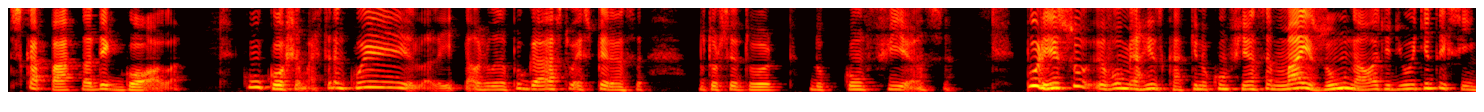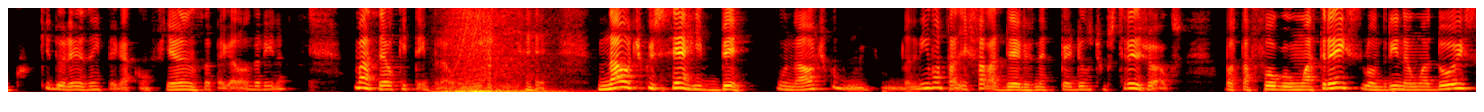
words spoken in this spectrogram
de escapar da degola. Com o Coxa mais tranquilo ali e tal, jogando para o gasto, é a esperança do torcedor do Confiança. Por isso, eu vou me arriscar aqui no Confiança mais um na odd de 1,85. Que dureza, hein? Pegar Confiança, pegar Londrina. Mas é o que tem para hoje. Náutico e CRB. O Náutico, não dá nem vontade de falar deles, né? Perdeu os últimos três jogos. Botafogo 1 a 3, Londrina 1 a 2,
